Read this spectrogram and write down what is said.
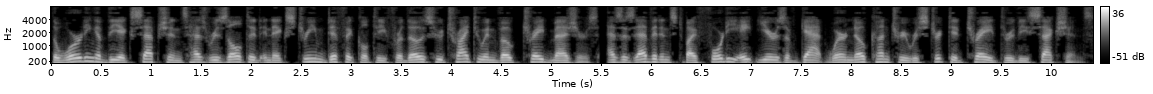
the wording of the exceptions has resulted in extreme difficulty for those who try to invoke trade measures, as is evidenced by 48 years of GATT where no country restricted trade through these sections.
